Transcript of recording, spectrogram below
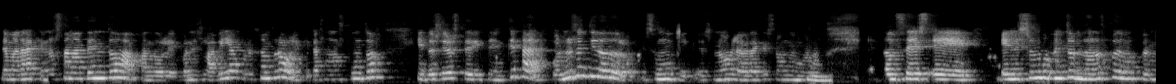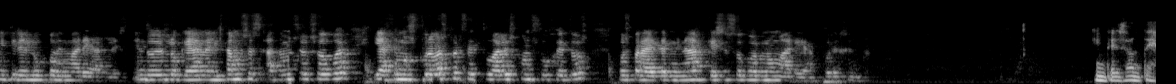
de manera que no están atentos a cuando le pones la vía, por ejemplo, o le quitas unos puntos, y entonces ellos te dicen, ¿qué tal? Pues no he sentido dolor, son muy piques, ¿no? La verdad que son muy buenos. Mm. Entonces, eh, en esos momentos no nos podemos permitir el lujo de marearles. Entonces, lo que analizamos es, hacemos el software y hacemos pruebas perceptuales con sujetos, pues para determinar que ese software no marea, por ejemplo. Interesante.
